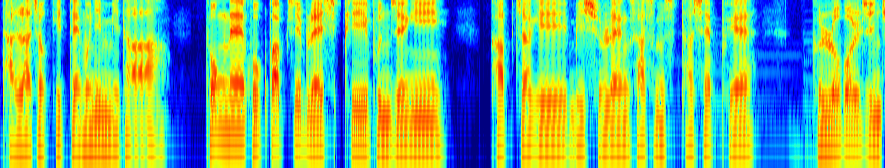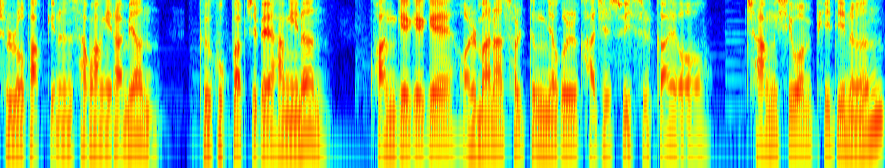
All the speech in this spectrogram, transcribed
달라졌기 때문입니다. 동네 국밥집 레시피 분쟁이 갑자기 미슐랭 사슴스타 셰프의 글로벌 진출로 바뀌는 상황이라면 그 국밥집의 항의는 관객에게 얼마나 설득력을 가질 수 있을까요? 장시원 PD는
